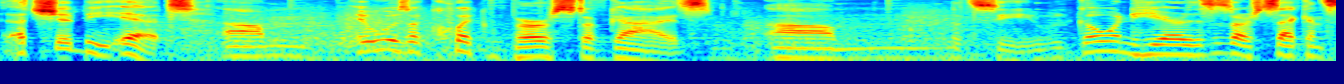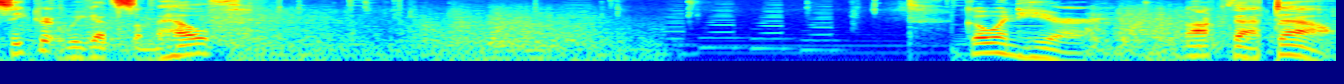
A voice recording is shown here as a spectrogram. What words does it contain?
That should be it. Um, it was a quick burst of guys. Um, let's see, we go in here. This is our second secret. We got some health. Go in here. Knock that down.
